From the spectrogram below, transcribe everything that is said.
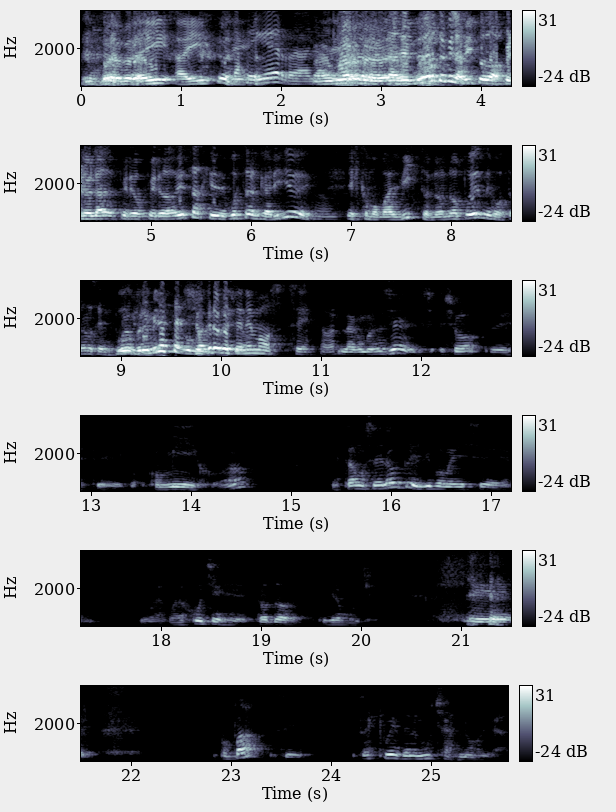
Bueno, pero ahí, ahí Las de guerra. La las de muerte, Las de muerte me las vi todas, pero, la- pero, pero esas que demuestran cariño es, No. es como mal visto, no, no pueden demostrarse en Bueno, público. pero mira esta yo conversación. creo que tenemos. Sí, a ver. La conversación, yo, este, con- mi hijo, ¿no? Estábamos en el auto y el tipo me dice, y bueno, cuando escuches, eh, Toto, te quiero mucho. Eh, papá, sí, ¿sabes que voy a tener muchas novias?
